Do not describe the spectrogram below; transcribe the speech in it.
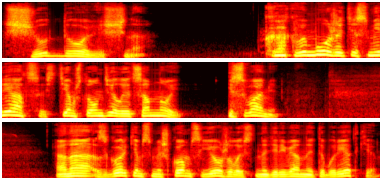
Чудовищно! Как вы можете смиряться с тем, что он делает со мной и с вами?» Она с горьким смешком съежилась на деревянной табуретке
